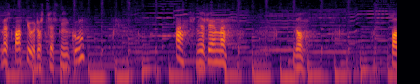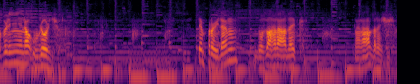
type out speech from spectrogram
Jsme zpátky u rozcestníku a směřujeme do Pavlínina údolí. Tím projdem do zahrádek na nádraží.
